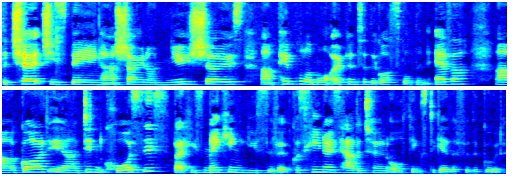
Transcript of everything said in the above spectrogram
The church is being uh, shown on news shows. Um, people are more open to the gospel than ever. Uh, God uh, didn't cause this, but He's making use of it because He knows how to turn all things together for the good.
